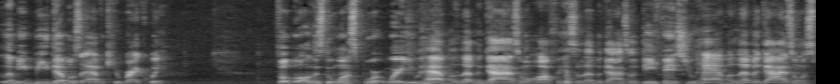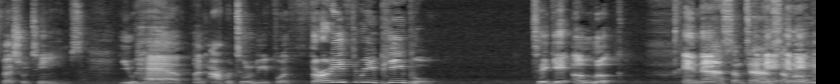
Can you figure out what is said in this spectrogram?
let me be devil's advocate right quick. Football is the one sport where you have 11 guys on offense, 11 guys on defense. You have 11 guys on special teams. You have an opportunity for 33 people to get a look. And then, Nah, sometimes and some and of them,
